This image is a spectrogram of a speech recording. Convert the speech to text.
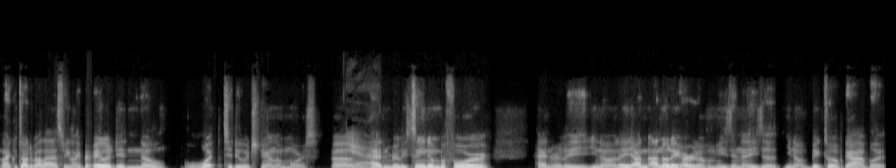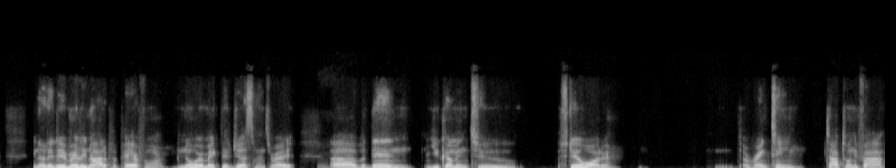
like we talked about last week, like Baylor didn't know what to do with Chandler Morris. Um Yeah. hadn't really seen him before. Hadn't really, you know, they I, I know they heard of him. He's in the, he's a, you know, Big 12 guy, but you know, they didn't really know how to prepare for him, nor make the adjustments, right? Mhm. Uh, but then you come into Stillwater, a ranked team, top 25,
